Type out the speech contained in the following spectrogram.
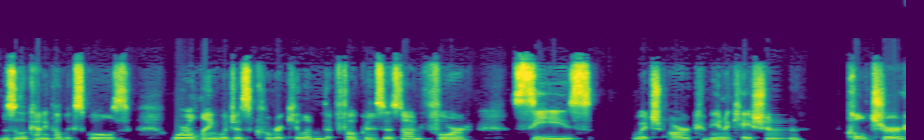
Missoula County Public Schools world languages curriculum that focuses on four C's, which are communication, culture,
